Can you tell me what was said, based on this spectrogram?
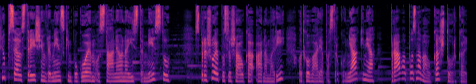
kljub vse ostrejšim vremenskim pogojem, ostanejo na istem mestu? Sprašuje poslušalka Ana Mari, odgovarja pa strokovnjakinja, prava poznavalka Štorkel.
